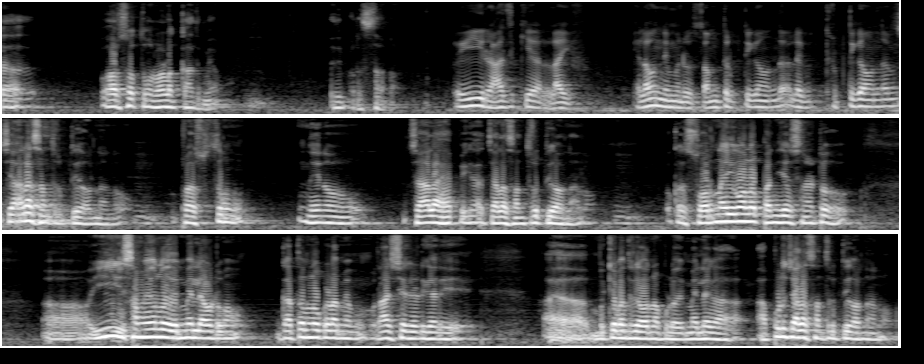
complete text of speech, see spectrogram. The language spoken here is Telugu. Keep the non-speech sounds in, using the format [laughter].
వారసత్వం వాళ్ళకి కాదు మేము. ఇది ప్రస్థానం ఈ రాజకీయ లైఫ్ ఎలా ఉంది? మీరు సంతృప్తిగా ఉందా? లేక తృప్తిగా ఉందా? చాలా సంతృప్తిగా ఉన్నాను. ప్రస్తుతం నేను చాలా హ్యాపీగా చాలా సంతృప్తిగా ఉన్నాను. ఒక స్వర్ణయుగంలో పనిచేస్తున్నట్టు ఈ సమయంలో ఎమ్మెల్యే అవడం గతంలో కూడా మేము రాజశేఖర రెడ్డి గారి ముఖ్యమంత్రిగా ఉన్నప్పుడు ఎమ్మెల్యేగా అప్పుడు చాలా సంతృప్తిగా ఉన్నాను.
